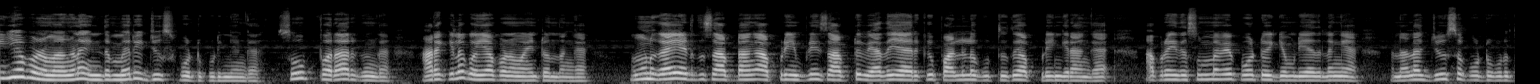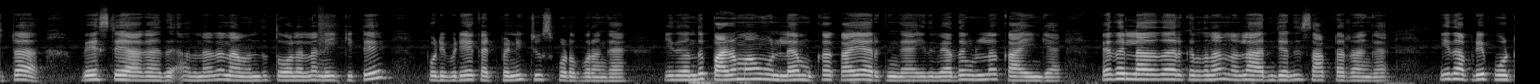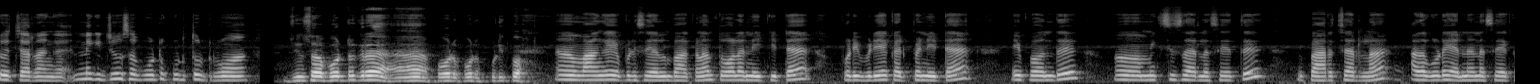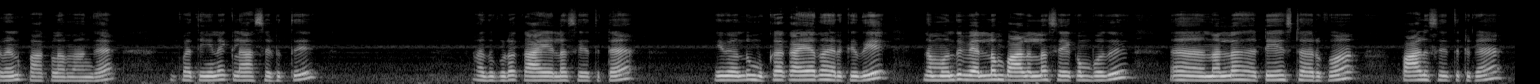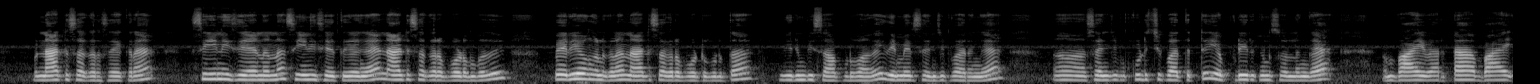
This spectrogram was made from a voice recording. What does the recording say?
கொய்யாப்பழம் வாங்கினா இந்த மாதிரி ஜூஸ் போட்டு குடிங்கங்க. சூப்பராக இருக்குங்க. அரை கிலோ கொய்யாப்பழம் வாங்கிட்டு வந்தேங்க. மூணு காய் எடுத்து சாப்பிட்டாங்க. அப்படி இப்படியும் சாப்பிட்டு விதையாக இருக்குது பல்லில் குத்துது அப்படிங்கிறாங்க. அப்புறம் இதை சும்மாவே போட்டு வைக்க முடியாது இல்லைங்க அதனால் ஜூஸை போட்டு கொடுத்துட்டா வேஸ்ட்டே ஆகாது. அதனால் நான் வந்து தோலெல்லாம் நீக்கிட்டு பொடி பொடியாக கட் பண்ணி ஜூஸ் போட போகிறேங்க இது வந்து பழமாகவும் இல்லை. முக்கா காயாக இருக்குங்க. இது விதை உள்ள காய்ங்க. விதை இல்லாததாக இருக்கிறதுனால நல்லா அரிஞ்சு அரிஞ்சு சாப்பிட்டுறாங்க. இதை அப்படியே போட்டு வச்சிட்றாங்க. இன்றைக்கி ஜூஸை போட்டு கொடுத்து விட்ருவோம் ஜூஸாக போட்டிருக்கிற ஆ போடு போடு பிடிப்போம் வாங்க எப்படி செய்யணும்னு பார்க்கலாம். தோலை நீக்கிட்டேன். பொடி பொடியாக கட் பண்ணிட்டேன். இப்போ வந்து ஆ, மிக்ஸி சாரில் சேர்த்து இப்போ அரைச்சிடலாம். அதை கூட என்னென்ன சேர்க்கணுன்னு பார்க்கலாம் வாங்க. பார்த்தீங்கன்னா கிளாஸ் எடுத்து அது கூட காயெல்லாம் சேர்த்துட்டேன். இது வந்து முக்கால் காயாக தான் இருக்குது. நம்ம வந்து வெல்லம் பாலெல்லாம் சேர்க்கும்போது நல்லா டேஸ்ட்டாக இருக்கும். பால் சேர்த்துட்டுக்கேன். இப்போ நாட்டு சர்க்கரை சேர்க்குறேன். சீனி வேணும்னா சீனி சேர்த்துக்கோங்க. நாட்டு சர்க்கரை போடும்போது பெரியவங்களுக்கெல்லாம் நாட்டு சர்க்கரை போட்டு கொடுத்தா விரும்பி சாப்பிடுவாங்க. இதேமாரி செஞ்சு பாருங்கள் செஞ்சு குடிச்சு பார்த்துட்டு எப்படி இருக்குன்னு சொல்லுங்கள் பாய் வரட்டா பாய்.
